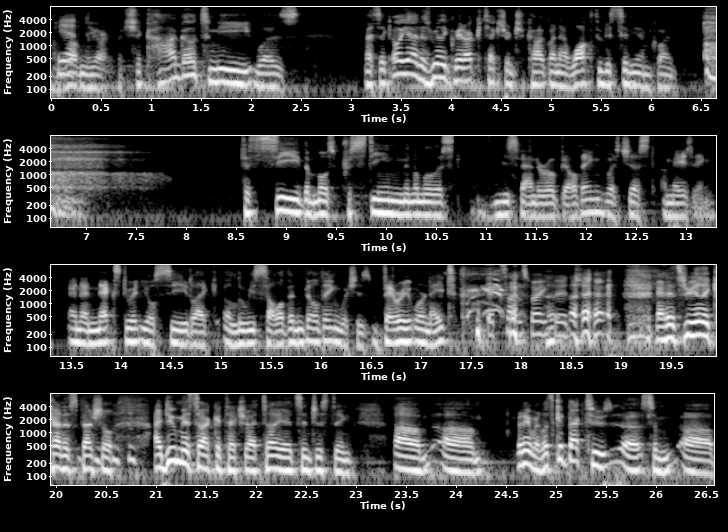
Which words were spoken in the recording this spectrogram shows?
I Yeah. love New York, but Chicago to me was, I was like, oh yeah, there's really great architecture in Chicago, and I walk through the city and I'm going, to see the most pristine minimalist Mies van der Rohe building was just amazing, and then next to it you'll see like a Louis Sullivan building, which is very ornate. that sounds very good and it's really kind of special. I do miss architecture. I tell you, it's interesting. Um, um, but anyway, let's get back to uh, some uh,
